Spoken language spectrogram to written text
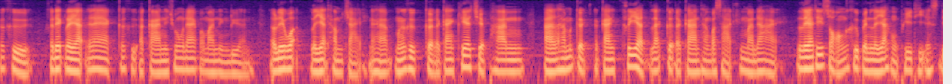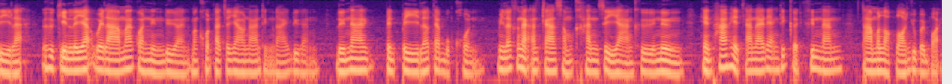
ก็คือ เขาเรียกระยะแรกก็คืออาการในช่วงแรกประมาณ 1 เดือน เราเรียกว่าระยะทำใจนะครับ มันก็คือเกิดอาการเครียดเฉียบพลันอาจจะทำให้เกิดอาการเครียด และเกิดอาการทางประสาทขึ้นมาได้ ระยะที่ 2 ก็คือเป็นระยะของ PTSD และก็คือกินระยะเวลามากกว่า 1 เดือน บางคนอาจจะยาวนานถึงหลายเดือน หรือนานเป็นปีแล้วแต่บุคคล มีลักษณะอาการสำคัญ 4 อย่างคือ 1. เห็นภาพเหตุการณ์ร้ายแรงที่เกิดขึ้นนั้น ตามมาหลอกหลอนอยู่บ่อย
